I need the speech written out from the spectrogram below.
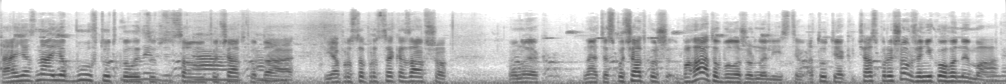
Та я знаю, я був тут, коли Були тут вже. з самого А, початку, ага. да. Я просто про це казав, що воно як. Знаєте, спочатку ж багато було журналістів, а тут як час пройшов, вже нікого нема. Да,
